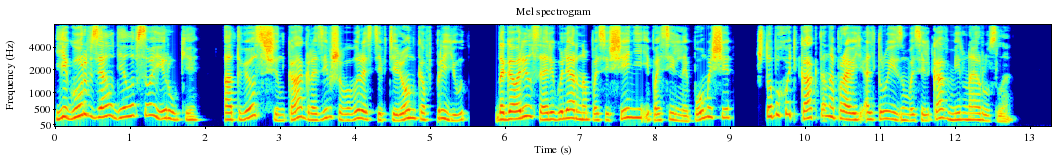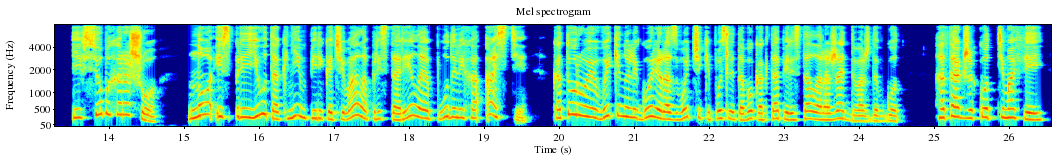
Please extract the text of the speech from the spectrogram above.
Егор взял дело в свои руки. Отвез щенка, грозившего вырасти в теленка, в приют, договорился о регулярном посещении и посильной помощи, чтобы хоть как-то направить альтруизм Василька в мирное русло. И все бы хорошо, но из приюта к ним перекочевала престарелая пуделиха Асти, которую выкинули горе-разводчики после того, как та перестала рожать дважды в год, а также кот Тимофей.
